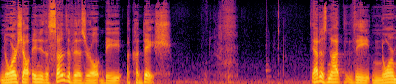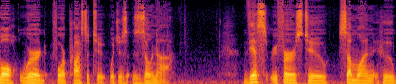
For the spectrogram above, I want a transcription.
nor shall any of the sons of Israel be a kadesh." That is not the normal word for prostitute, which is zonah. This refers to someone who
